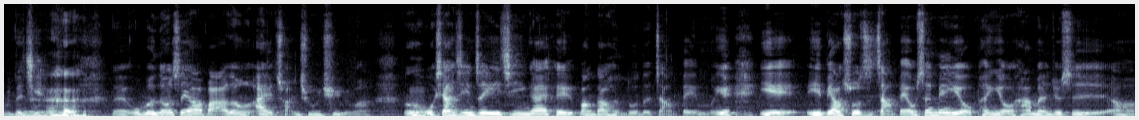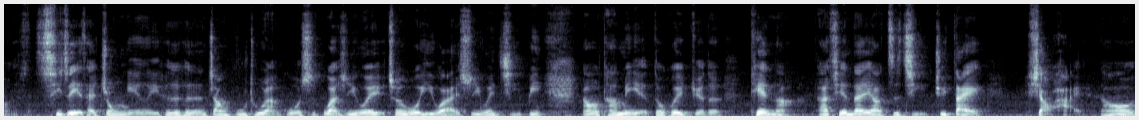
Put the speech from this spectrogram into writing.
们的节目。对，我们都是要把这种爱传出去嘛。嗯，嗯，我相信这一集应该可以帮到很多的长辈们，因为也也不要说是长辈，我身边也有朋友，他们就是呃，其实也才中年而已，可是可能丈夫突然过世，不管是因为车祸意外还是因为疾病，然后他们也都会觉得天哪。她现在要自己去带小孩，然后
